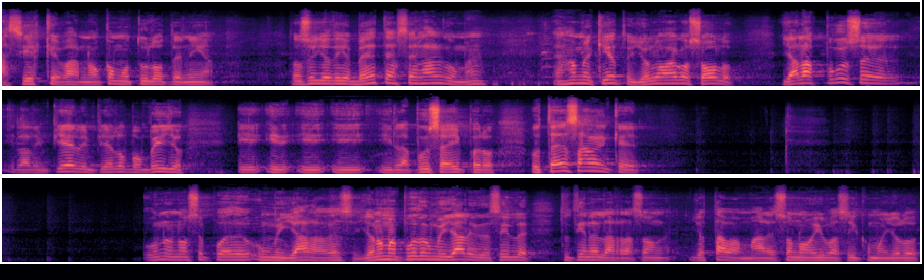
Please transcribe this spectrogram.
así es que va, no como tú lo tenías. Entonces yo dije, vete a hacer algo, man. Déjame quieto, yo lo hago solo. Ya las puse y la limpié, limpié los bombillos y, y, y la puse ahí, pero ustedes saben que uno no se puede humillar a veces. Yo no me pude humillar y decirle, tú tienes la razón, yo estaba mal, eso no iba así como yo lo,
